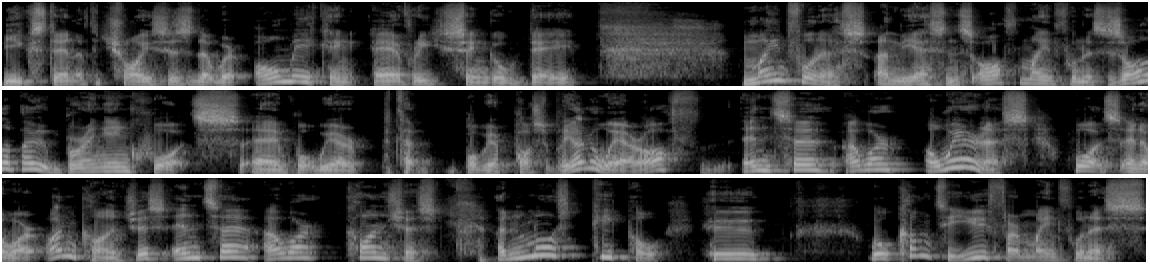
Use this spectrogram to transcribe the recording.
the extent of the choices that we're all making every single day. Mindfulness and the essence of mindfulness is all about bringing what's um, what we are what we are possibly unaware of into our awareness, what's in our unconscious into our conscious. And most people who will come to you for mindfulness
